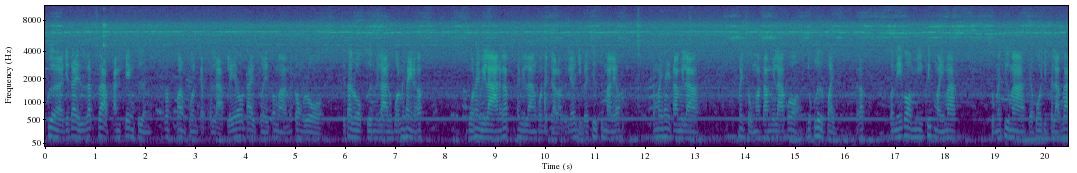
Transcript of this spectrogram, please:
เพื่อจะได้รับทราบการแจ้งเตือนนะครับว่าลุงพรจับฉลากแล้วได้เผยเข้ามาไม่ต้องรอ แต่ถ้ารอเกินเวลาลุงพรไม่ให้นะครับลุงพรให้เวลานะครับ ให้เวลาลุงพรจับฉลากเสร็จแล้วหยิบรายชื่อขึ้นมาแล้วถ้าไม่ให้ตามเวลา ไม่ส่งมาตามเวลาก็ยกเลิกไปนะครับ ตอนนี้ก็มีคลิปใหม่มา ส่งรายชื่อมา แต่พอจิบฉลากได้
